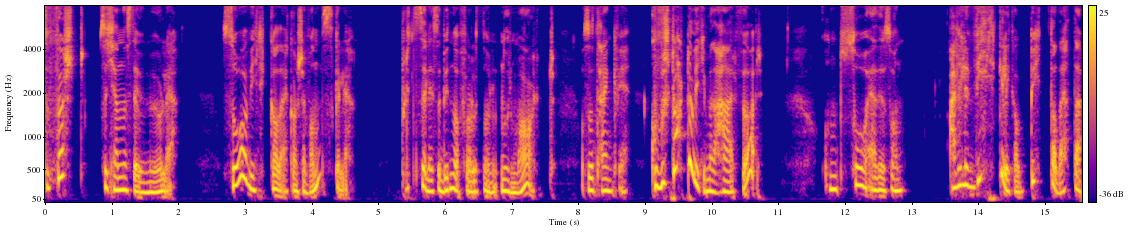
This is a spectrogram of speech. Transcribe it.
Så først så kjennes det umulig. Så virker det kanskje vanskelig. Plutselig så begynner det å føles normalt. Og så tenker vi hvorfor starta vi ikke med det her før? Og så er det jo sånn Jeg ville virkelig ikke ha bytta dette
